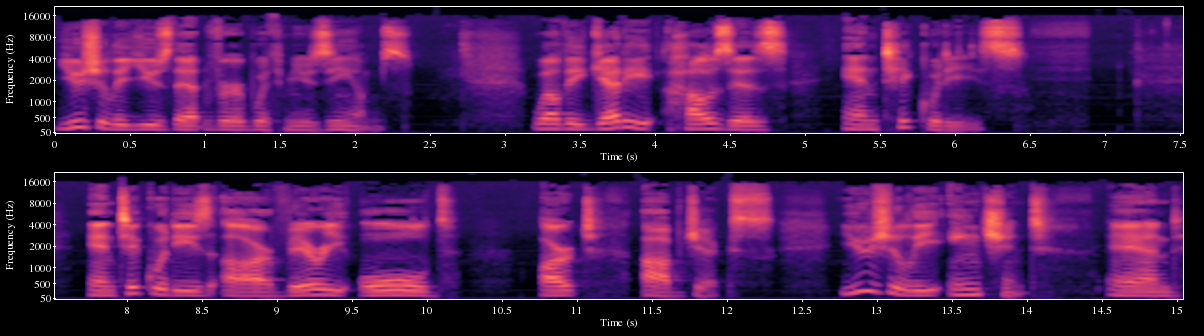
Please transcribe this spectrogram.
Usually use that verb with museums. Well, the Getty houses antiquities. Antiquities are very old art objects, usually ancient, and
